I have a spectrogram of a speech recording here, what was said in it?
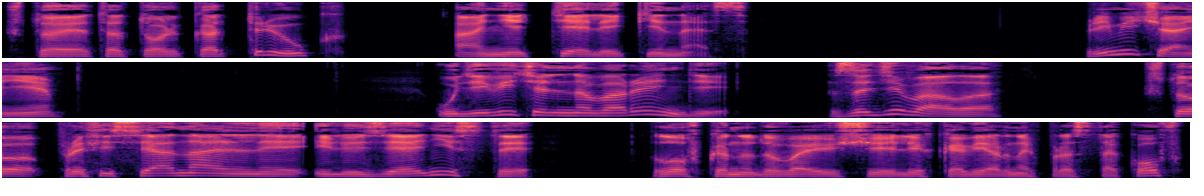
что это только трюк, а не телекинез. Примечание. Удивительного Рэнди задевало, что профессиональные иллюзионисты, ловко надувающие легковерных простаков,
